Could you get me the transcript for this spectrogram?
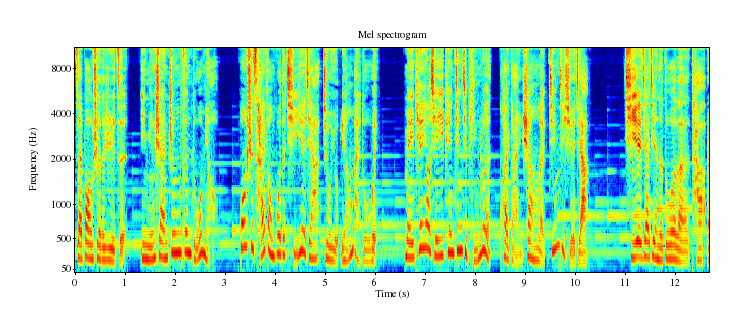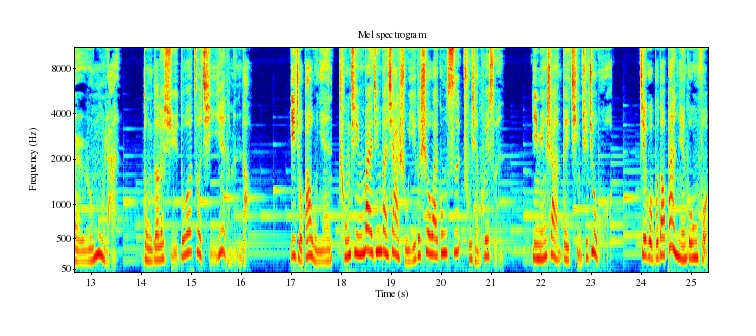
在报社的日子，尹明善争分夺秒，光是采访过的企业家就有两百多位，每天要写一篇经济评论，快赶上了经济学家。企业家见得多了，他耳濡目染，懂得了许多做企业的门道。一九八五年，重庆外经办下属一个涉外公司出现亏损，尹明善被请去救火。结果不到半年功夫，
